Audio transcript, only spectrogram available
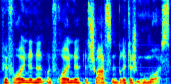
für Freundinnen und Freunde des schwarzen britischen Humors.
